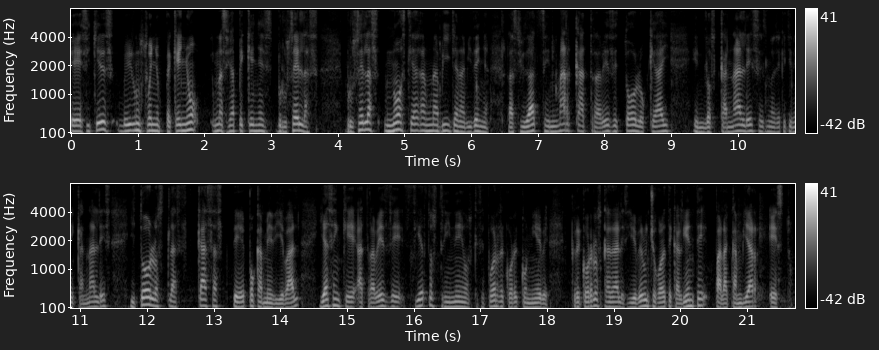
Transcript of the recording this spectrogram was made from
Eh, si quieres vivir un sueño pequeño, una ciudad pequeña es Bruselas. Bruselas no es que hagan una villa navideña. La ciudad se enmarca a través de todo lo que hay en los canales, es una ciudad que tiene canales, y todas las casas de época medieval, y hacen que a través de ciertos trineos que se pueden recorrer con nieve, recorrer los canales y beber un chocolate caliente para cambiar esto.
